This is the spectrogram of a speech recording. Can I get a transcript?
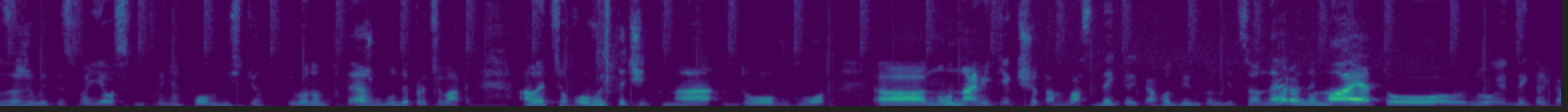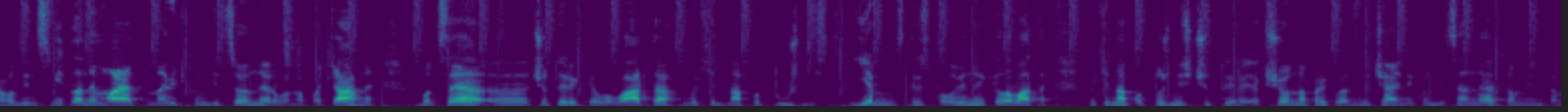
Заживити своє освітлення повністю, і воно теж буде працювати. Але цього вистачить надовго. Е, ну, навіть якщо там у вас декілька годин кондиціонеру немає, то ну, декілька годин світла немає, то навіть кондиціонер воно потягне, бо це е, 4 кВт вихідна потужність. Ємність 3,5 кВт, вихідна потужність 4. Якщо, наприклад, звичайний кондиціонер, там він там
